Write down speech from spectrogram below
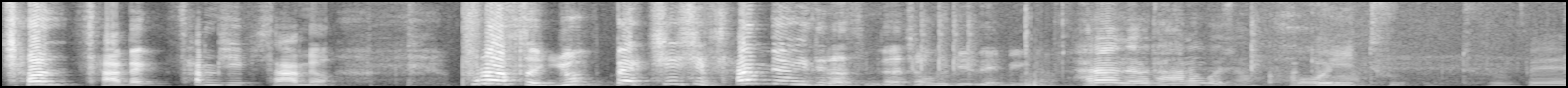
1434명. 플러스 673명이 들었습니다. 정시 대비가. 하라는 대로 다 하는 거죠. 거의 학교가. 두, 두 배.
